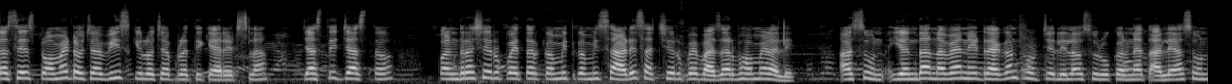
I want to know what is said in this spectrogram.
तसेच टोमॅटोच्या वीस किलोच्या प्रति कॅरेट्सला जास्तीत जास्त पंधराशे रुपये तर कमीत कमी साडेसातशे रुपये बाजारभाव मिळाले असून यंदा नव्याने ड्रॅगन फ्रूटचे लिलाव सुरू करण्यात आले असून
